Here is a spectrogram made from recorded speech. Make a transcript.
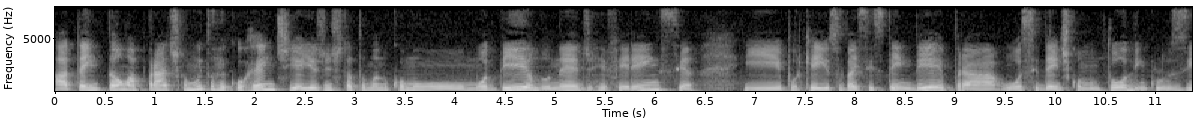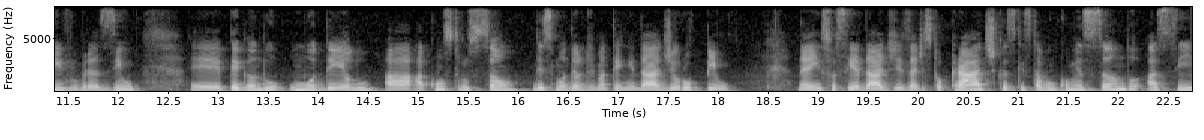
Até então, a prática muito recorrente, e aí a gente está tomando como modelo né, de referência, e porque isso vai se estender para o Ocidente como um todo, inclusive o Brasil, é, pegando o modelo, a, a construção desse modelo de maternidade europeu né, em sociedades aristocráticas que estavam começando a se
